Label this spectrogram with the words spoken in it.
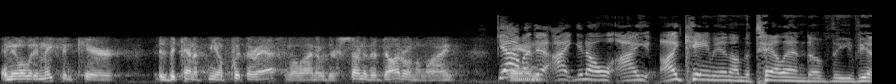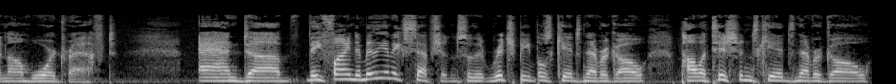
and the only way to make them care is to kind of, you know, put their ass on the line or their son or their daughter on the line. Yeah, And- but I, you know, I, I came in on the tail end of the Vietnam War draft. And uh, they find a million exceptions so that rich people's kids never go, politicians' kids never go,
